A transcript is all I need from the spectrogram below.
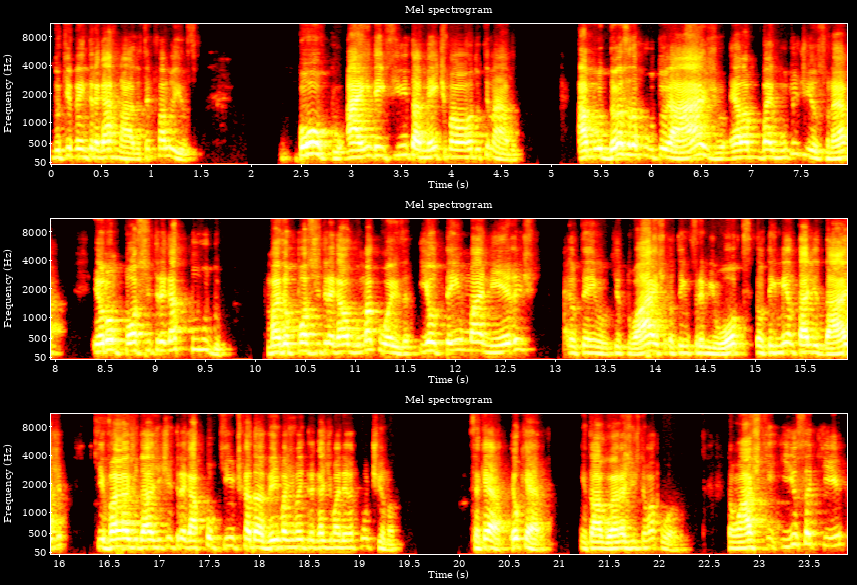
do que não entregar nada. Eu sempre falo isso. Pouco ainda é infinitamente maior do que nada. A mudança da cultura ágil, ela vai muito disso, né? Eu não posso te entregar tudo, mas eu posso te entregar alguma coisa. E eu tenho maneiras, eu tenho rituais, eu tenho frameworks, eu tenho mentalidade que vai ajudar a gente a entregar pouquinho de cada vez, mas vai entregar de maneira contínua. Você quer? Eu quero. Então agora a gente tem um acordo. Então acho que isso aqui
